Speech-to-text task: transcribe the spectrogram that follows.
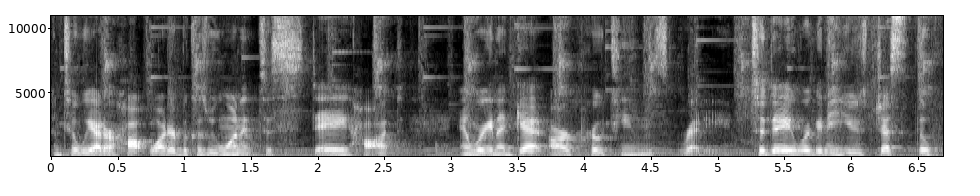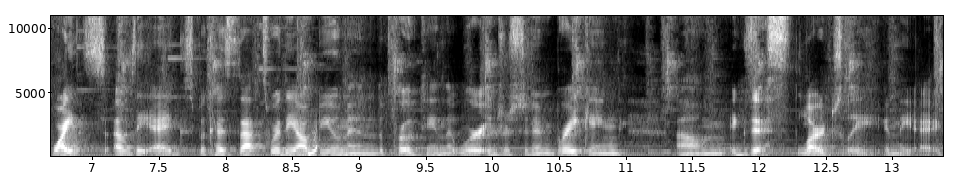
until we add our hot water because we want it to stay hot and we're gonna get our proteins ready. Today we're gonna use just the whites of the eggs because that's where the albumin, the protein that we're interested in breaking, um, exists largely in the egg.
